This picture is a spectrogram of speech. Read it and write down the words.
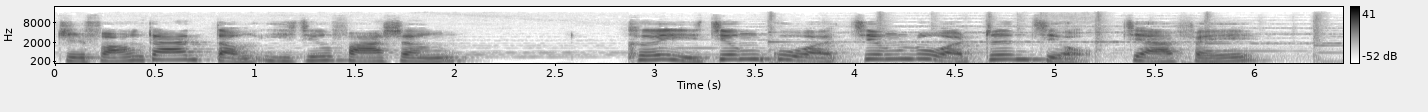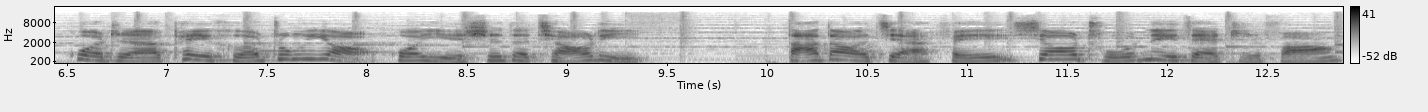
脂肪肝等已经发生。可以经过经络针灸减肥，或者配合中药或饮食的调理，达到减肥、消除内在脂肪，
